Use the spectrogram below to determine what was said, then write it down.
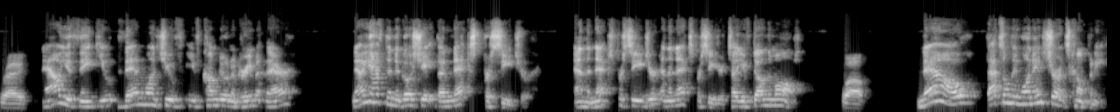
Right. Now you think you then once you've you've come to an agreement there, now you have to negotiate the next procedure and the next procedure mm. and the next procedure till you've done them all. Wow. Now that's only one insurance company.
